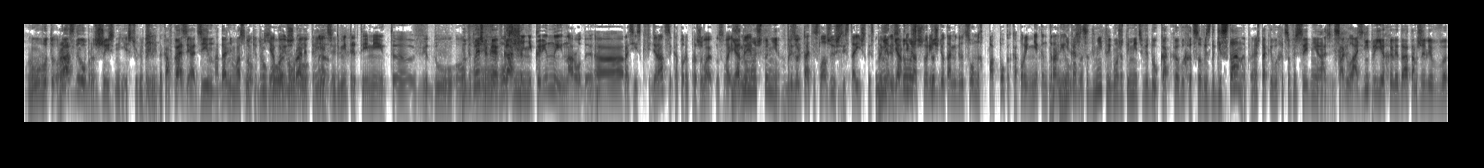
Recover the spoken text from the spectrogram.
ну, вот разный образ жизни есть у людей. На Кавказе один, на Дальнем Востоке ну, другой, боюсь, на Урале что, третий. Дмитрий, ты имеет э, в виду ну, ты понимаешь, какая вовсе каша? не, коренные народы э, Российской Федерации, которые проживают на своей я земле. Я думаю, что нет. В результате сложившейся исторической справедливости. Нет, я а думаю, мне кажется, что, что речь идет о миграционных потоках, которые не контролируются. Мне кажется, Дмитрий может иметь в виду как выходцев из Дагестана, понимаешь, так и выходцев из Средней Азии. Согласен. Одни приехали, да, там жили в,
